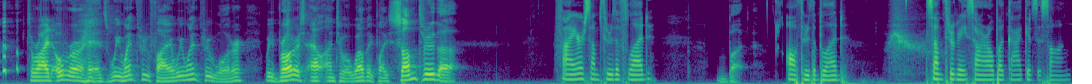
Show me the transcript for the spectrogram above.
to ride over our heads. We went through fire, we went through water. We brought us out unto a wealthy place, some through the Fire, some through the flood, but. all through the blood. Some through great sorrow, but God gives a song.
